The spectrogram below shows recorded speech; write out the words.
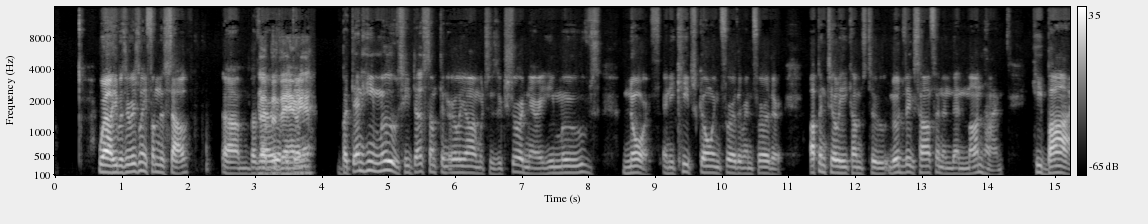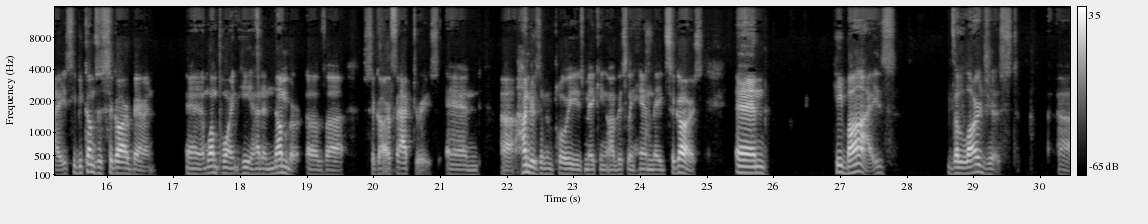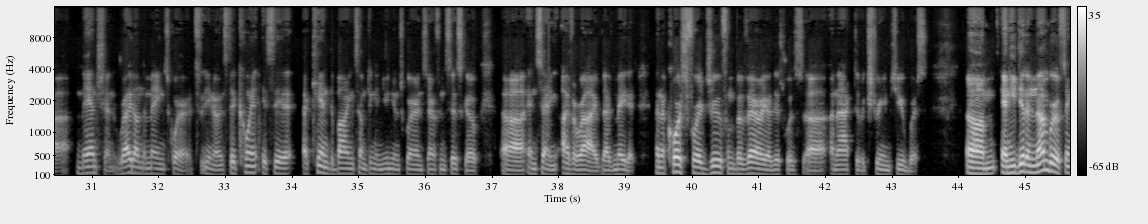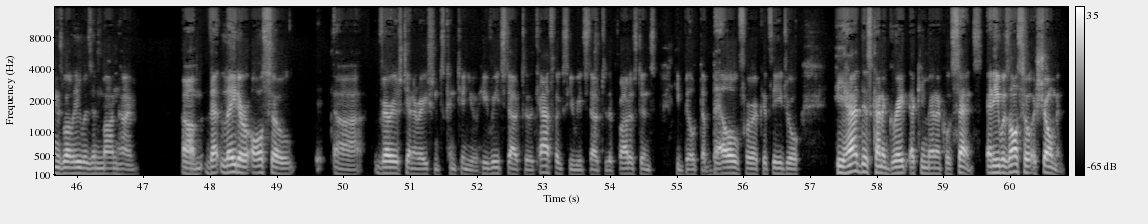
Well, he was originally from the south, um, Bavaria. Bavaria. But then, but then he moves. He does something early on, which is extraordinary. He moves north, and he keeps going further and further up until he comes to Ludwigshafen and then Mannheim, he buys, he becomes a cigar baron. And at one point, he had a number of uh, cigar factories and uh, hundreds of employees making obviously handmade cigars. And he buys the largest uh, mansion right on the main square. It's you know it's the it's the akin to buying something in Union Square in San Francisco uh, and saying I've arrived, I've made it. And of course, for a Jew from Bavaria, this was uh, an act of extreme hubris. Um, and he did a number of things while he was in Mannheim um, that later also uh, various generations continue. He reached out to the Catholics, he reached out to the Protestants, he built a bell for a cathedral. He had this kind of great ecumenical sense, and he was also a showman.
